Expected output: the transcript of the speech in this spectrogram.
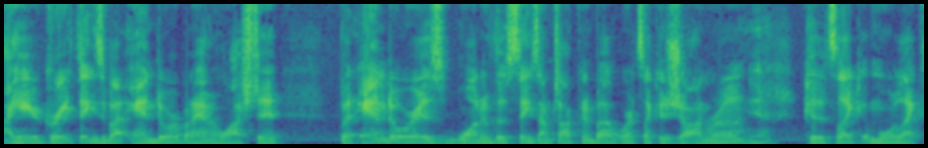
I hear great things about Andor, but I haven't watched it. But Andor is one of those things I'm talking about where it's like a genre. Yeah. Because it's like more like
